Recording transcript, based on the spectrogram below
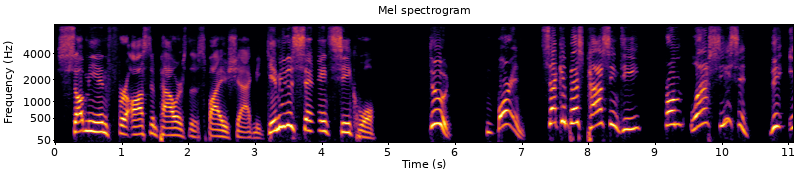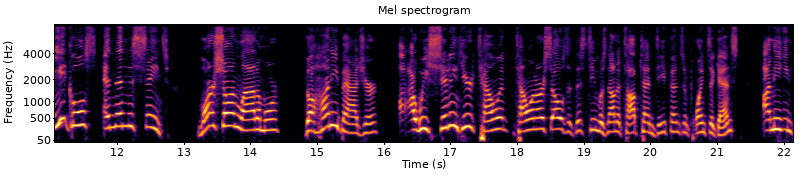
sub me in for Austin Powers, the spy who shagged me. Give me the Saints sequel. Dude, Martin, second best passing D from last season. The Eagles and then the Saints. Marshon Lattimore, the Honey Badger, are we sitting here telling telling ourselves that this team was not a top 10 defense in points against? I mean,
